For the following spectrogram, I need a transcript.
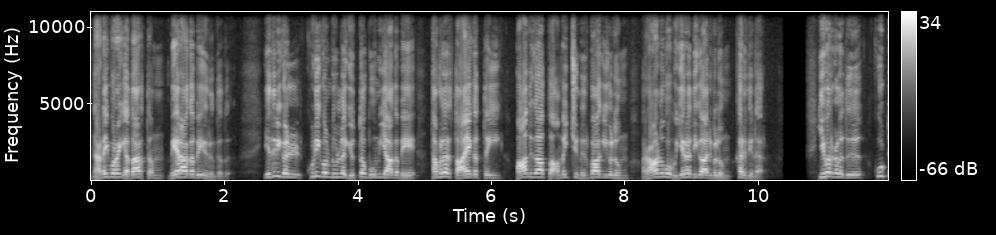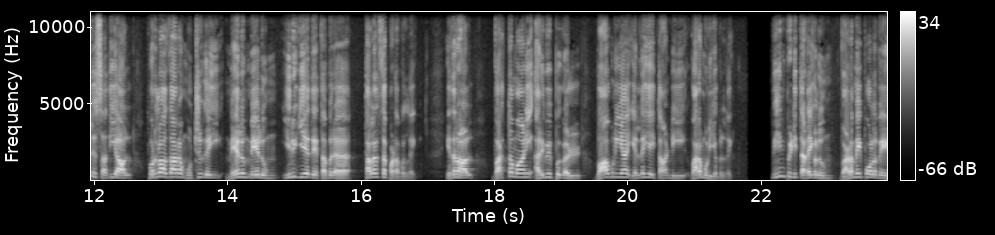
நடைமுறை யதார்த்தம் வேறாகவே இருந்தது. எதிரிகள் குடிகொண்டுள்ள யுத்த பூமியாகவே தமிழர் தாயகத்தை பாதுகாப்பு அமைச்சு நிர்வாகிகளும் இராணுவ உயரதிகாரிகளும் கருதினர். இவர்களது கூட்டு சதியால் பொருளாதார முற்றுகை மேலும் மேலும் இறுகியதே தவிர தளர்த்தப்படவில்லை. இதனால் வர்த்தமானி அறிவிப்புகள் வாவுனியா எல்லையை தாண்டி வர முடியவில்லை மீன்பிடி தடைகளும் வழமை போலவே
